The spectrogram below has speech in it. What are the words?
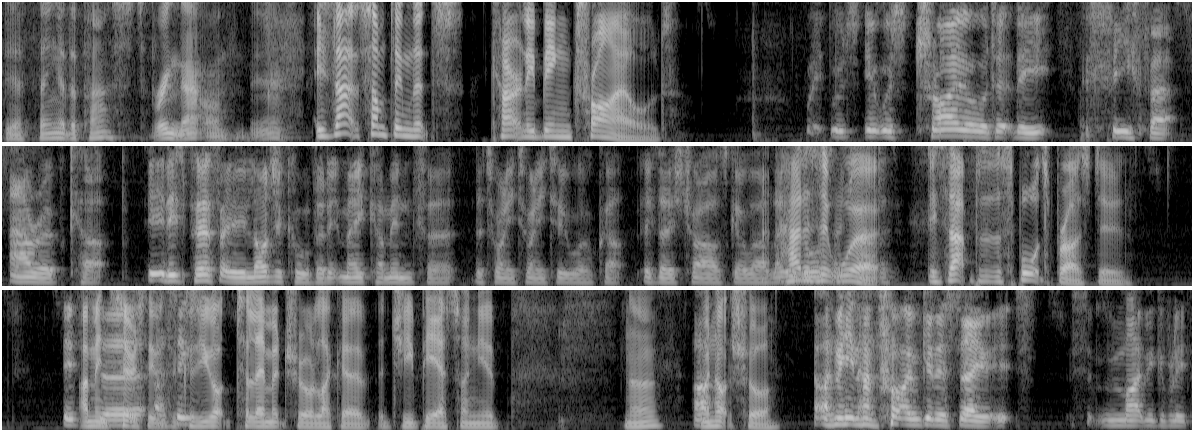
be a thing of the past. Bring that on. Yeah. Is that something that's currently being trialled? It was it was trialled at the FIFA Arab Cup. It is perfectly logical that it may come in for the 2022 World Cup if those trials go well. How does it work? Is that the sports bras do? It's, I mean, seriously, uh, because you got telemetry or like a, a GPS on your. No, we're not sure. I mean, I'm, what I'm going to say it's it might be complete.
